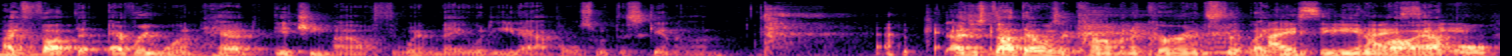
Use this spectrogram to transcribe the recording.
I thought that everyone had itchy mouth when they would eat apples with the skin on. okay. I just thought that was a common occurrence that like see, eat a raw apple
